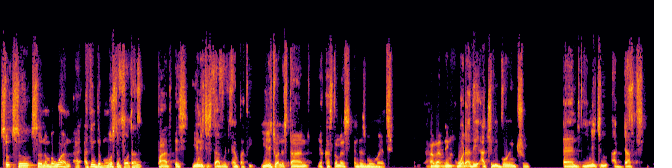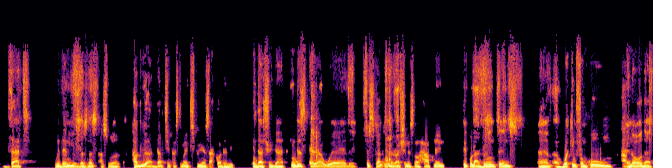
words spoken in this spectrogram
so so so number one, I, I think the most important part is you need to start with empathy. You need to understand your customers in this moment. I mean, what are they actually going through? And you need to adapt that within your business as well. How do you adapt your customer experience accordingly in that regard? In this era where the physical interaction is not happening, people are doing things, um, uh, working from home and all that,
